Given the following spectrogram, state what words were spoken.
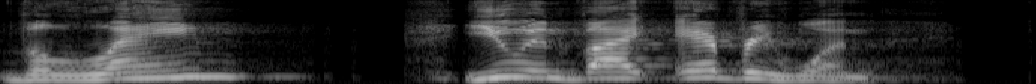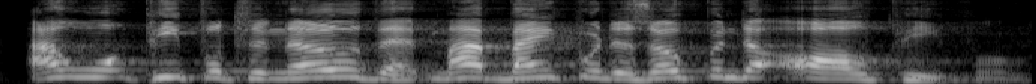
the lame. You invite everyone. I want people to know that my banquet is open to all people.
